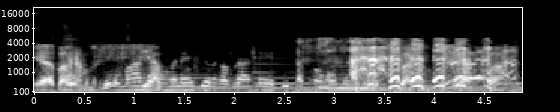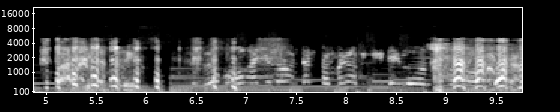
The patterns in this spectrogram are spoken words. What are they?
Ya, barang mana siap, manajer nggak berani. Pitak mau ngomong. barang siapa, pasti santri. Lu bohong aja lu. Dan tombelnya lebih gede lu. Barang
